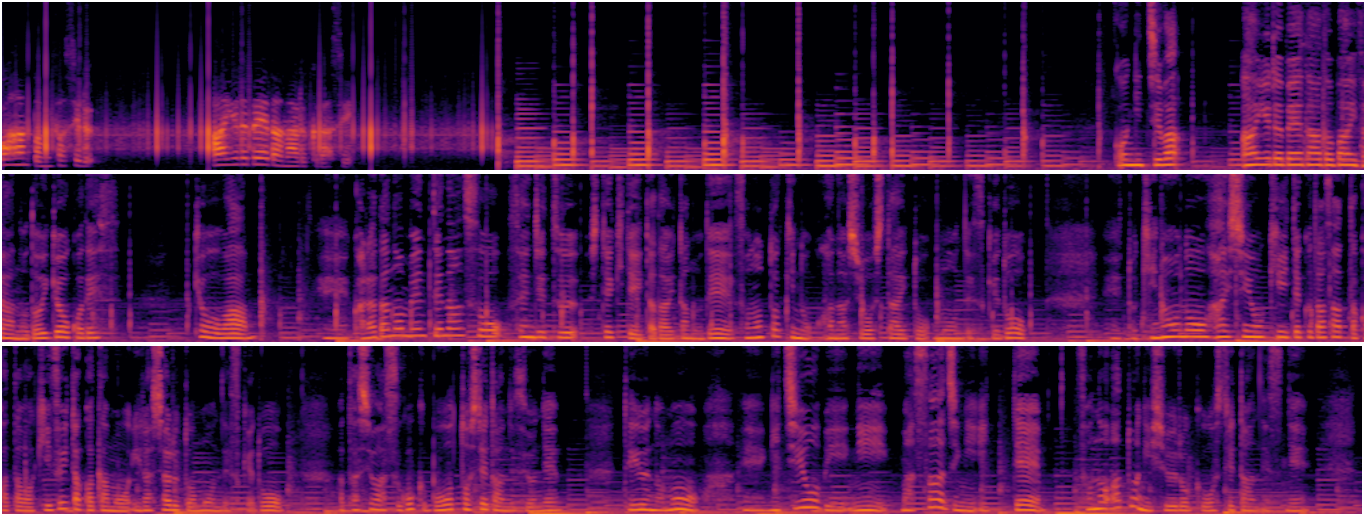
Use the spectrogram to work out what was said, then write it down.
ご飯と味噌汁。アーユルベーダのある暮らし。こんにちは。アーユルベーダアドバイザーの土井京子です。今日は、えー、体のメンテナンスを先日してきていただいたのでその時のお話をしたいと思うんですけどえーと、昨日の配信を聞いてくださった方は気づいた方もいらっしゃると思うんですけど私はすごくぼーっとしてたんですよね。っていうのも、えー、日曜日にマッサージに行ってその後に収録をしてたんですね。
